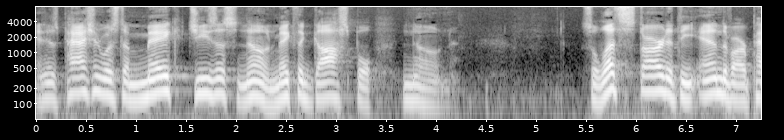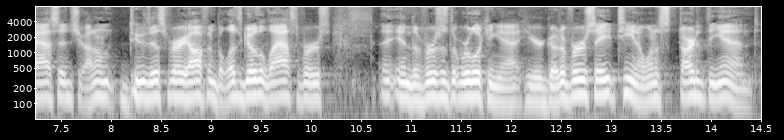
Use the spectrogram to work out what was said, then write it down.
And his passion was to make Jesus known, make the gospel known. So let's start at the end of our passage. I don't do this very often, but let's go to the last verse in the verses that we're looking at here. Go to verse 18. I want to start at the end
